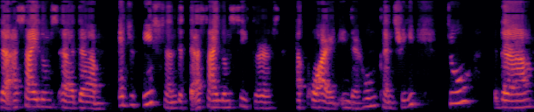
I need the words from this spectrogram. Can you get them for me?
the asylums, uh, the education that the asylum seekers acquired in their home country to the,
